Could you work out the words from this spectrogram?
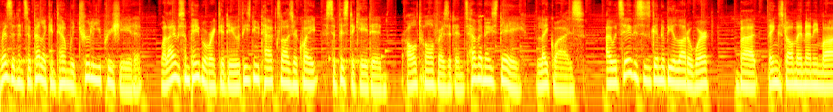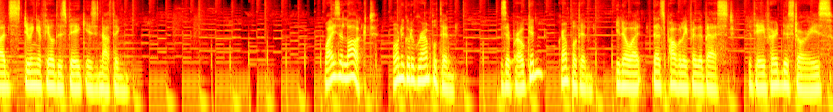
Residents of Pelican Town would truly appreciate it. While I have some paperwork to do, these new tax laws are quite sophisticated. For all 12 residents, have a nice day. Likewise. I would say this is going to be a lot of work, but thanks to all my many mods, doing a field this big is nothing. Why is it locked? I want to go to Grampleton. Is it broken? Grampleton. You know what? That's probably for the best. They've heard the stories.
